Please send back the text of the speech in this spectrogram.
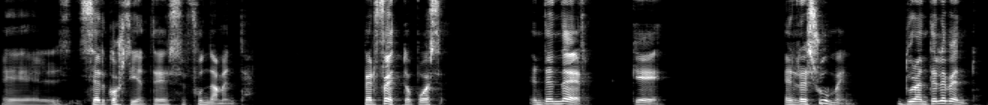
el ser consciente es fundamental. Perfecto, pues entender que, en resumen, durante el evento,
